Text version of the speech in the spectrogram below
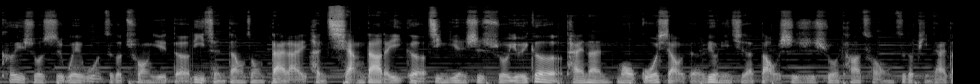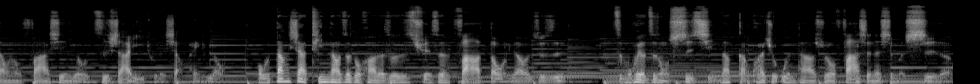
可以说是为我这个创业的历程当中带来很强大的一个经验，是说有一个台南某国小的六年级的导师是说，他从这个平台当中发现有自杀意图的小朋友。我当下听到这个话的时候是全身发抖，你知道吗，就是怎么会有这种事情？那赶快去问他说发生了什么事了？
